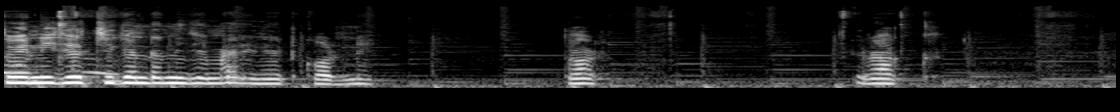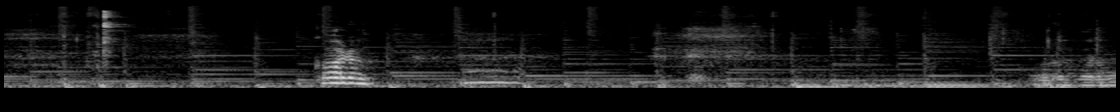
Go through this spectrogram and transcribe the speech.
তুই নিজের চিকেনটা নিজে ম্যারিনেট কর নে। ধর রাখ। করো। করো।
